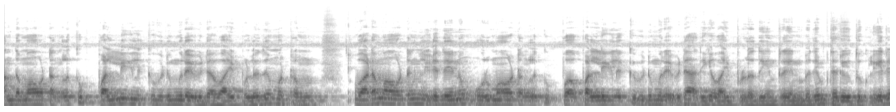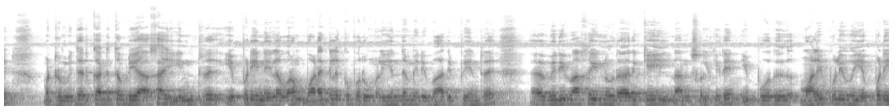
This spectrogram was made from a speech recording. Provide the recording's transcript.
அந்த மாவட்டங்களுக்கு பள்ளிகளுக்கு விடுமுறை விட வாய்ப்புள்ளது மற்றும் வட மாவட்டங்கள் ஏதேனும் ஒரு மாவட்டங்களுக்கு ப பள்ளிகளுக்கு விடுமுறை விட அதிக வாய்ப்புள்ளது என்று என்பதையும் தெரிவித்துக் கொள்கிறேன். மற்றும் இதற்கு அடுத்தபடியாக இன்று எப்படி நிலவரம் வடகிழக்கு பருவமழை எந்த மாரி பாதிப்பு என்று விரிவாக இன்னொரு அறிக்கையில் நான் சொல்கிறேன். இப்போது மழைப்பொழிவு எப்படி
